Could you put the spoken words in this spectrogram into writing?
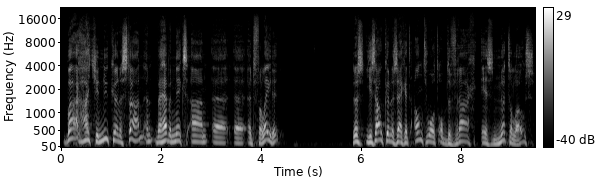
waar had je nu kunnen staan? En we hebben niks aan uh, uh, het verleden. Dus je zou kunnen zeggen: het antwoord op de vraag is nutteloos,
